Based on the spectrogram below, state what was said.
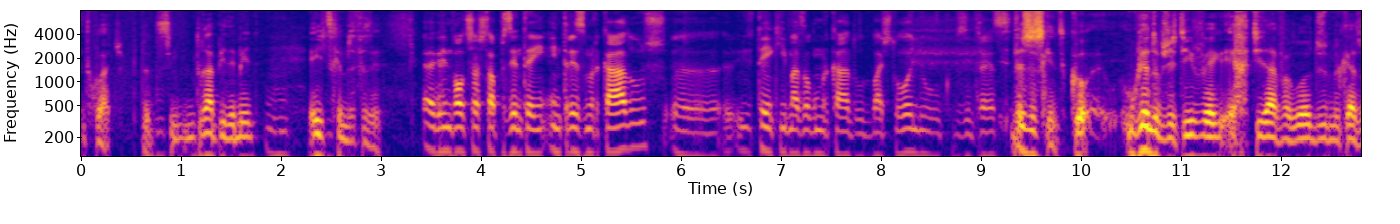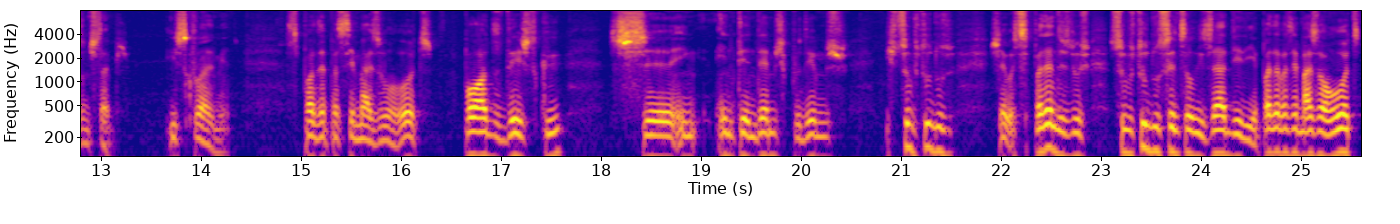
adequados. Portanto, sim, muito rapidamente, é isto que estamos a fazer. A Greenvolt já está presente em, em 13 mercados. Uh, tem aqui mais algum mercado debaixo do olho que vos interessa? Veja o seguinte: o grande objetivo é, é retirar valor dos mercados onde estamos. Isso claramente. Se pode aparecer mais um ou outro, pode, desde que se entendemos que podemos isto, sobretudo, separando as duas, sobretudo no centralizado, diria, pode haver mais um ou outro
